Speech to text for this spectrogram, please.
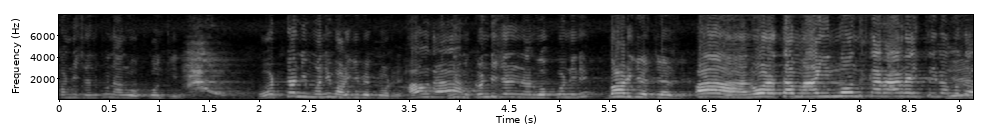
ಕಂಡೀಷನ್ಗೂ ನಾನು ಒಪ್ಕೊಂತೀನಿ. ಒಟ್ಟ ನಿಮ್ಮ ಮನೆ ಬಾಡಿಗೆ ಬೇಕು ನೋಡ್ರಿ. ಹೌದಾ? ನಿಮ್ಮ ಕಂಡೀಷನ್ ನಾನು ಒಪ್ಕೊಂಡಿನಿ ಬಾಡಿಗೆ ಎಷ್ಟು ಹೇಳ್ರಿ. ಆ ನೋಡ್ತಮ್ಮ ಇನ್ನೊಂದು ಕರಾರ ಐತಿ ನಮ್ಗೆ?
